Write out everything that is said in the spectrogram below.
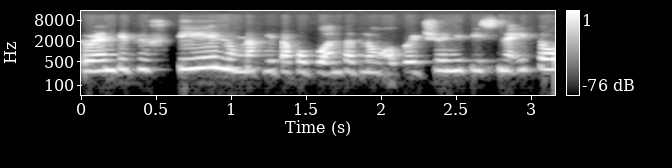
2015, nung nakita ko po ang tatlong opportunities na ito,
